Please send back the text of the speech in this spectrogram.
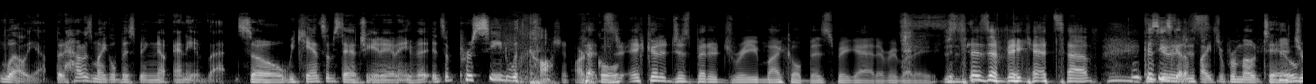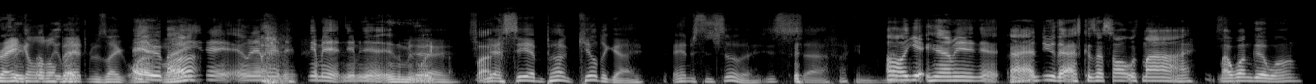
Well, yeah, but how does Michael Bisping know any of that? So we can't substantiate any of it. It's a proceed with caution article. That's- it could have just been a dream Michael Bisping had. Everybody just as a big heads up Because he's got a fight to promote too. He drank he's a little bit like, and was like, "What?" Hey, everybody. what? Yeah. like, fuck. yeah, CM Punk killed a guy, Anderson Silva. He's uh, fucking. Oh yeah, I mean, I knew that because I saw it with my eye, my one good one.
